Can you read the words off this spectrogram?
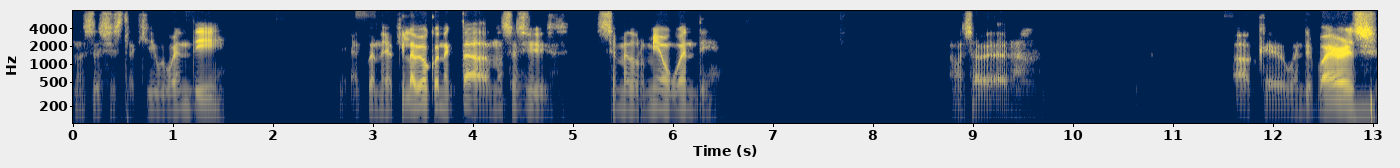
No sé si está aquí Wendy. Cuando yo aquí la veo conectada, no sé si se me durmió Wendy. Vamos a ver. Okay, Wendy Virus.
